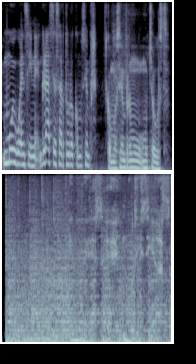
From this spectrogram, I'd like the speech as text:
muy buen cine. Gracias, Arturo, como siempre. Como siempre, mucho gusto. MBS Noticias.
